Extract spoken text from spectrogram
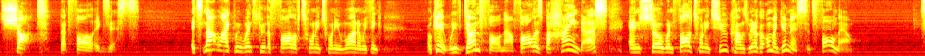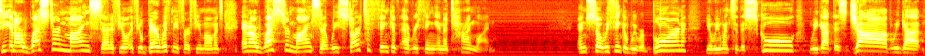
shocked that fall exists. It's not like we went through the fall of 2021 and we think, okay, we've done fall now. Fall is behind us. And so when fall of 22 comes, we don't go, oh my goodness, it's fall now. See, in our Western mindset, if you'll, if you'll bear with me for a few moments, in our Western mindset, we start to think of everything in a timeline. And so we think of we were born, you know, we went to this school, we got this job, we got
